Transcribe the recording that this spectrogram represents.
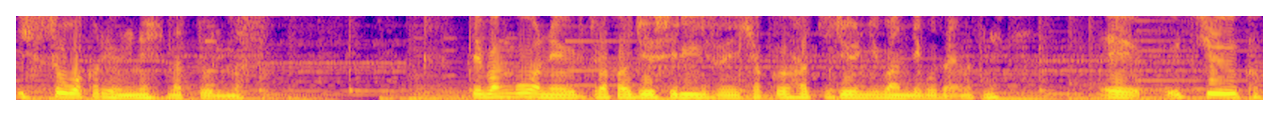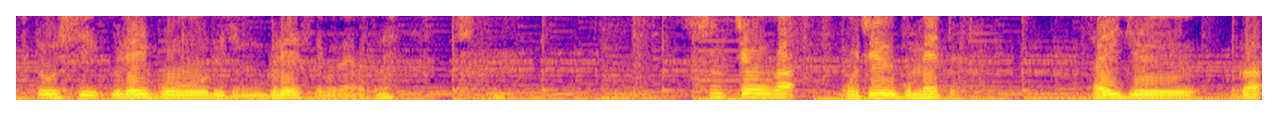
一層わかるようにね、なっております。で、番号はね、ウルトラ怪獣シリーズ182番でございますね。えー、宇宙格闘士グレーゴール人グレースでございますね。身長が55メートルと。体重が、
